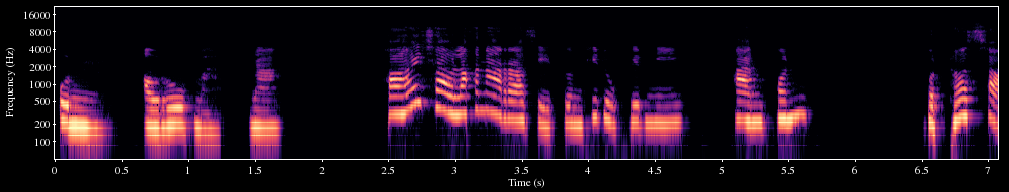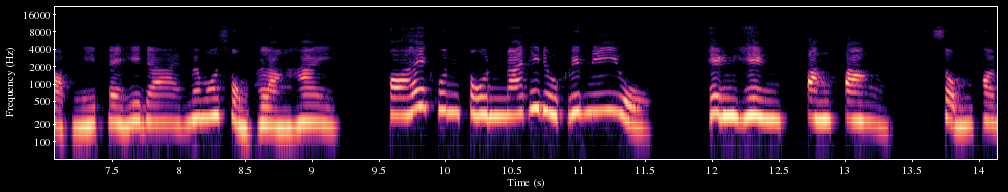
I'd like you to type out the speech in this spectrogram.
คุณเอารูปมานะ ขอให้ชาวลัคนาราศีตุลที่ดูคลิปนี้ ผ่านพ้นบททดสอบนี้ไปให้ได้ แม่มดส่งพลังให้ ขอให้คุณตุลนะที่ดูคลิปนี้อยู่เฮงเฮงปังปังสมพร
